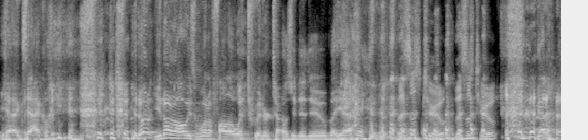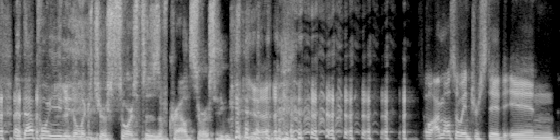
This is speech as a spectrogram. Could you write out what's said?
yeah, exactly. you don't you don't always want to follow what Twitter tells you to do, but yeah, this is true. This is true. gotta, at that point, you need to look at your sources of crowdsourcing. yeah. so I'm also interested in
